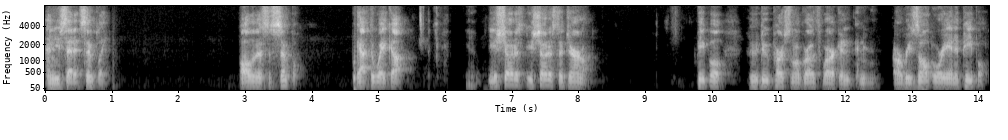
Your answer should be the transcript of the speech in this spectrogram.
And you said it simply. All of this is simple. We have to wake up. Yeah. You showed us you showed us the journal. People who do personal growth work and, and are result oriented people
